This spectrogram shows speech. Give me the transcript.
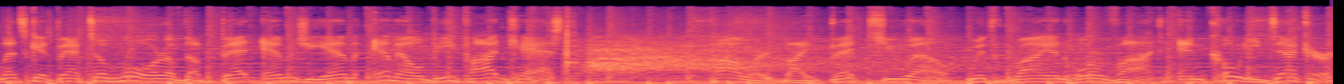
Let's get back to more of the BetMGM MLB podcast. Powered by BetQL with Ryan Horvat and Cody Decker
